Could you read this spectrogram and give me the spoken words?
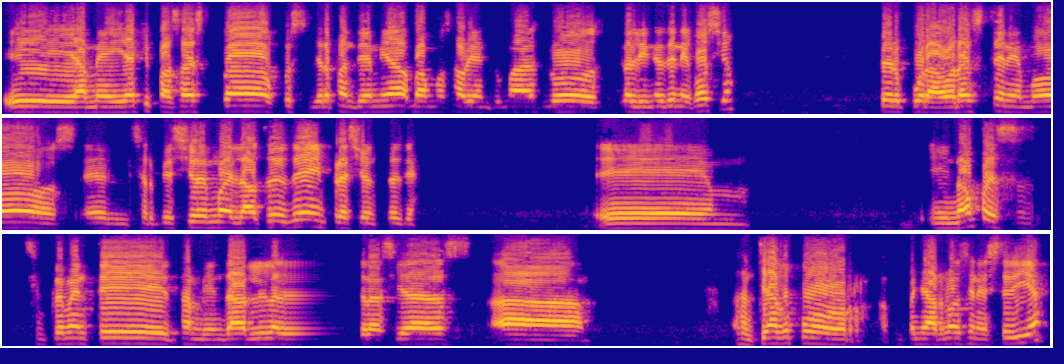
Eh, a medida que pasa esta cuestión de la pandemia, vamos abriendo más los, las líneas de negocio, pero por ahora tenemos el servicio de modelado 3D e impresión 3D. y no, pues simplemente también darle las gracias a Santiago por acompañarnos en este día,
